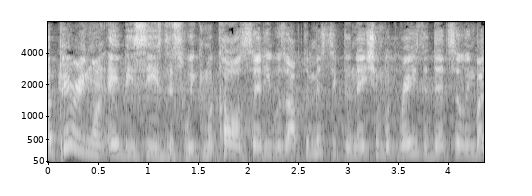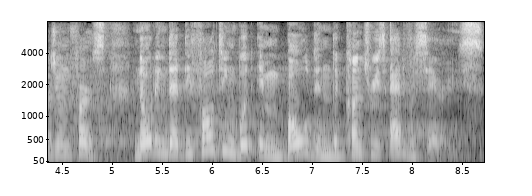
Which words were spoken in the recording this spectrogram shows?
Appearing on ABC's This Week, McCaul said he was optimistic the nation would raise the debt ceiling by June 1st, noting that defaulting would embolden the country's adversaries.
